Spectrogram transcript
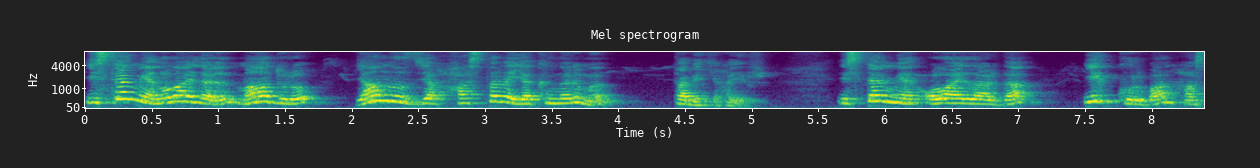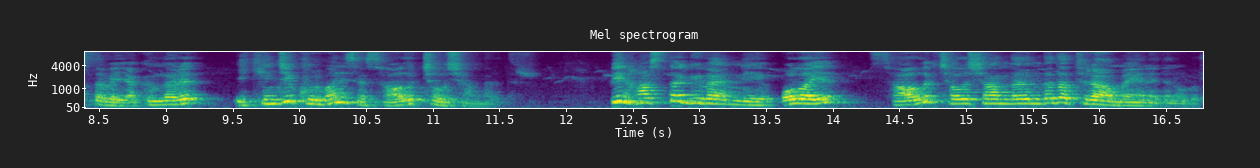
İstenmeyen olayların mağduru yalnızca hasta ve yakınları mı? Tabii ki hayır. İstenmeyen olaylarda ilk kurban hasta ve yakınları, ikinci kurban ise sağlık çalışanlarıdır. Bir hasta güvenliği olayı sağlık çalışanlarında da travmaya neden olur.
